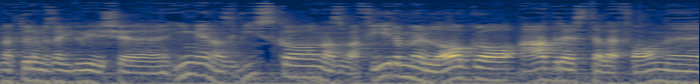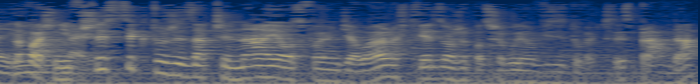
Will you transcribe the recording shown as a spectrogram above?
na którym znajduje się imię, nazwisko, nazwa firmy, logo, adres, telefony. No właśnie, nie mail. wszyscy, którzy zaczynają swoją działalność, twierdzą, że potrzebują wizytówek. Czy to jest prawda?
